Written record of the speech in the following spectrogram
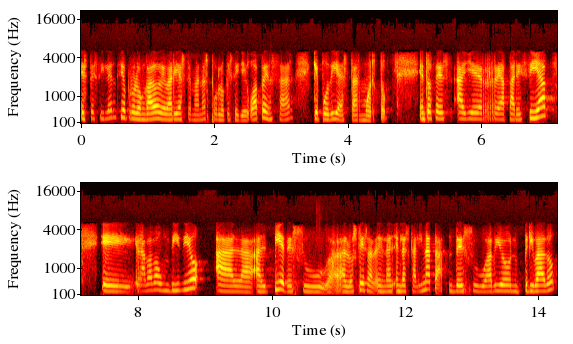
este silencio prolongado de varias semanas, por lo que se llegó a pensar que podía estar muerto. Entonces, ayer reaparecía, eh, grababa un vídeo al pie de su, a los pies, en la, escalinata de su avión privado,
